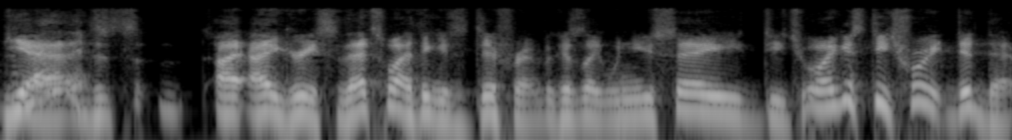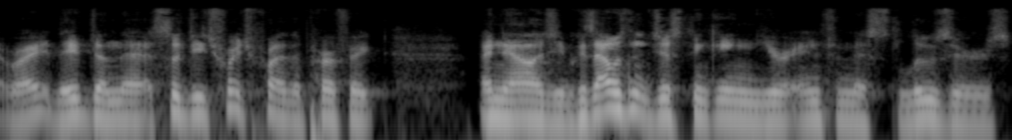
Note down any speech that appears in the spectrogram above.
Yeah, this, I, I agree. So that's why I think it's different because, like, when you say Detroit, well, I guess Detroit did that, right? They've done that. So Detroit's probably the perfect analogy because I wasn't just thinking you're infamous losers.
